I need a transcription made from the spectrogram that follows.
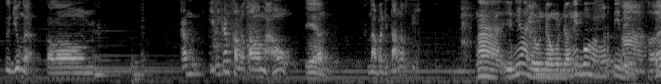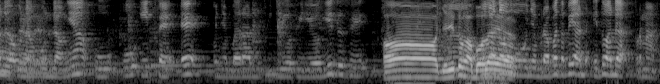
setuju nggak kalau kan ini kan sama-sama mau. Iya. kan? Kenapa ditangkap sih? nah ini ada undang-undangnya gue nggak ngerti deh Nah, soalnya ada undang-undangnya UU ITE penyebaran video-video gitu sih. oh jadi itu nggak Nah, boleh gua ya tahu UU-nya berapa tapi ada itu ada pernah.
